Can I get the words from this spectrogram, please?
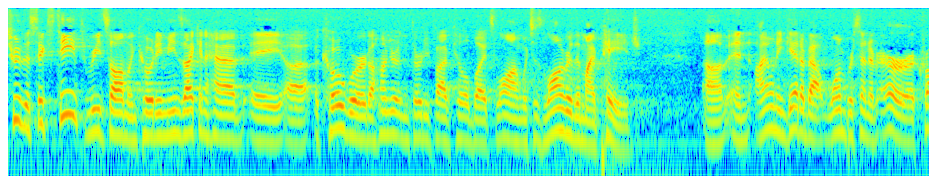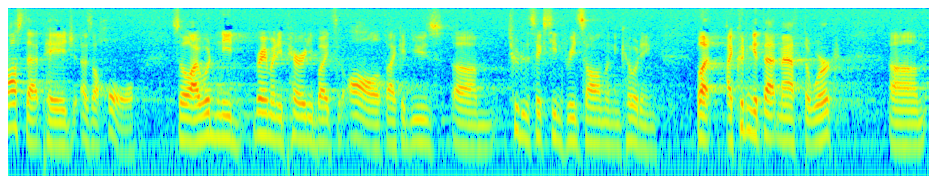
2 to the 16th Reed-Solomon encoding means I can have a, uh, a code word 135 kilobytes long, which is longer than my page. Um, and I only get about 1% of error across that page as a whole. So I wouldn't need very many parity bytes at all if I could use um, 2 to the 16th Reed-Solomon encoding. But I couldn't get that math to work. Um,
